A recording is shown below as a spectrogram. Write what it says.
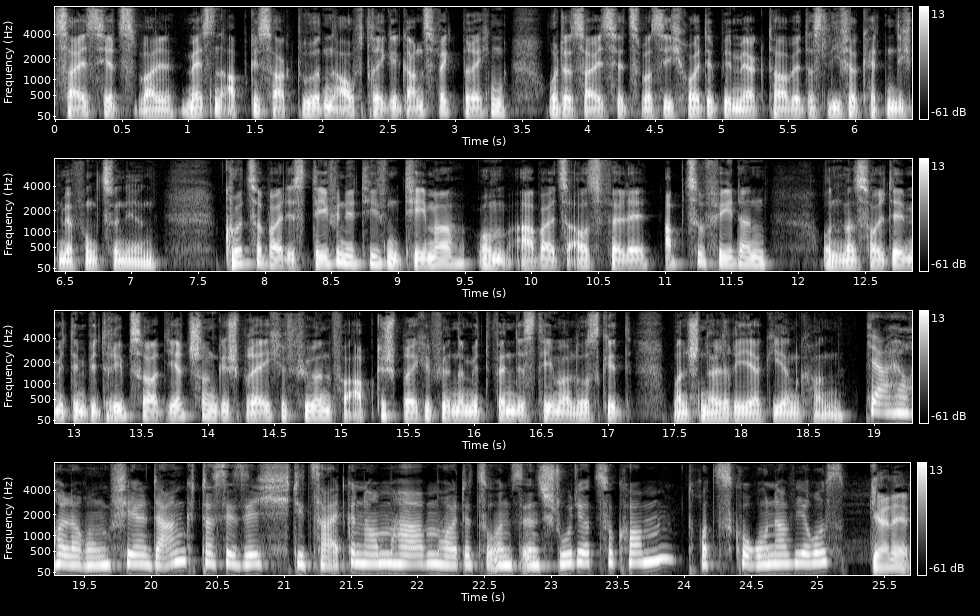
Sei es jetzt, weil Messen abgesagt wurden, Aufträge ganz wegbrechen oder sei es jetzt, was ich heute bemerkt habe, dass Lieferketten nicht mehr funktionieren. Kurzarbeit ist definitiv ein Thema, um Arbeitsausfälle abzufedern und man sollte mit dem Betriebsrat jetzt schon Gespräche führen, Vorabgespräche führen, damit, wenn das Thema losgeht, man schnell reagieren kann. Ja, Herr Hollerung, vielen Dank, dass Sie sich die Zeit genommen haben, heute zu uns ins Studio zu kommen, trotz Coronavirus. Gerne.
